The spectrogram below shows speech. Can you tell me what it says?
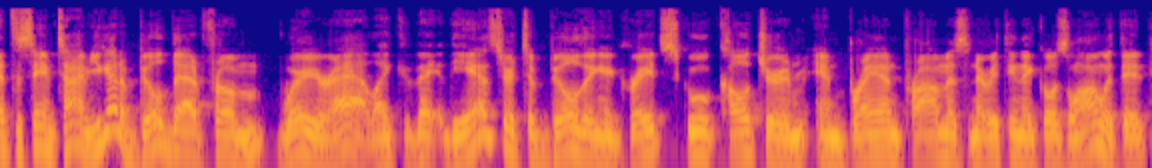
at the same time, you got to build that from where you're at. Like the, the answer to building a great school culture and, and brand promise and everything that goes along with it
